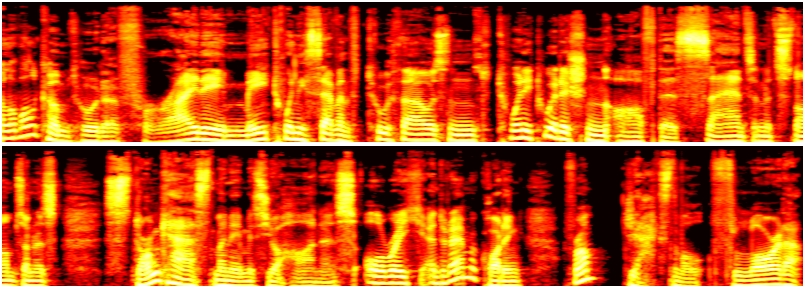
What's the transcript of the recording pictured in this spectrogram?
Hello, welcome to the Friday, May 27th, 2022 edition of the SANS and its Storm its Stormcast. My name is Johannes Ulrich and today I'm recording from Jacksonville, Florida.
